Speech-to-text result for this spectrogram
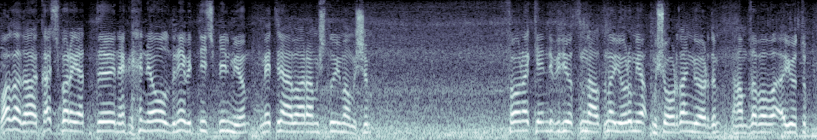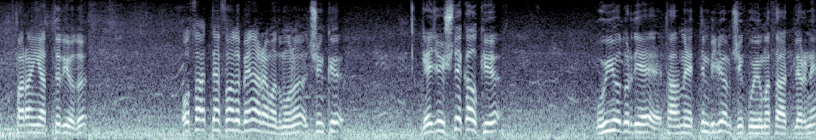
Valla daha kaç para yattı, ne, ne oldu, ne bitti hiç bilmiyorum. Metin abi aramış, duymamışım. Sonra kendi videosunun altına yorum yapmış. Oradan gördüm. Hamza Baba YouTube paran yattı diyordu. O saatten sonra da ben aramadım onu. Çünkü gece 3'te kalkıyor. Uyuyordur diye tahmin ettim. Biliyorum çünkü uyuma saatlerini.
